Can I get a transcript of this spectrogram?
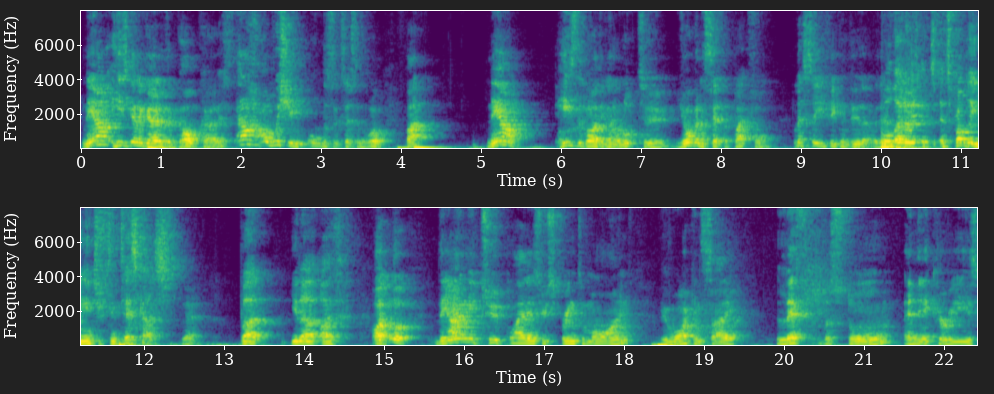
Now he's going to go to the Gold Coast. And I, I wish him all the success in the world. But now he's the guy they're going to look to. You're going to set the platform. Let's see if he can do that without. Well, it's, it's probably an interesting test case. yeah. But, you know, I. I, look, the only two players who spring to mind who I can say left the Storm and their careers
